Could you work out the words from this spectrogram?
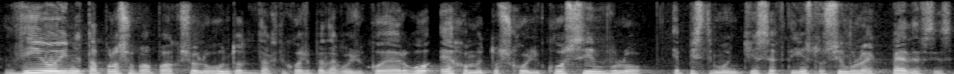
Δύο είναι τα πρόσωπα που αξιολογούν το διδακτικό και παιδαγωγικό έργο. Έχουμε το Σχολικό Σύμβουλο Επιστημονικής Ευθύνης, το Σύμβουλο Εκπαίδευσης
